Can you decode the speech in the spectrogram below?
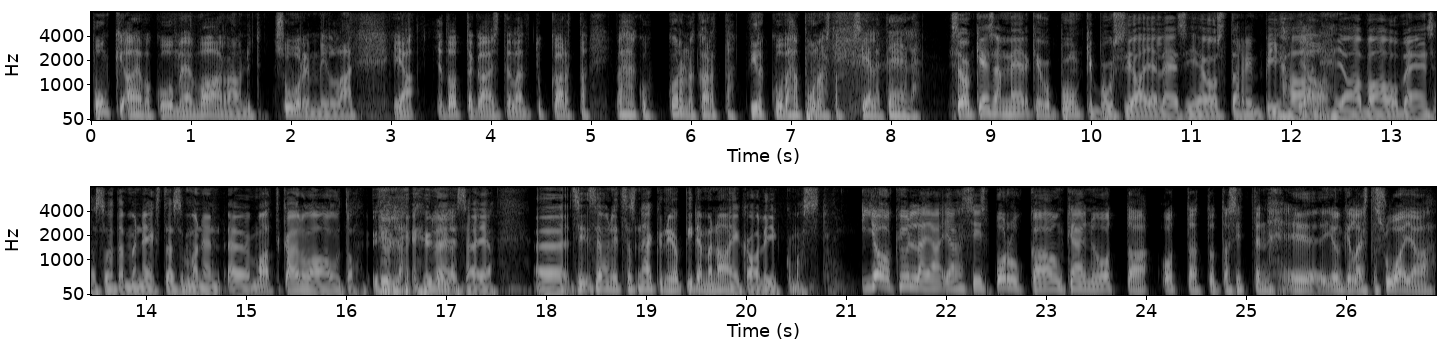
punkkiaivokuumeen vaara on nyt suurimmillaan. Ja, ja totta kai sitten laitettu kartta, vähän kuin koronakartta, virkkuu vähän punasta siellä täällä. Se on kesän merkki, kun punkkibussi ajelee siihen Ostarin pihaan Joo. ja avaa oveensa. Se on tämmöinen, eikö tämä semmoinen matkailuauto kyllä, yleensä. Kyllä. Ja, ö, se on itse asiassa näkynyt jo pidemmän aikaa liikkumassa Joo, kyllä. Ja, ja siis porukkaa on käynyt ottaa, ottaa tota sitten e, jonkinlaista suojaa,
